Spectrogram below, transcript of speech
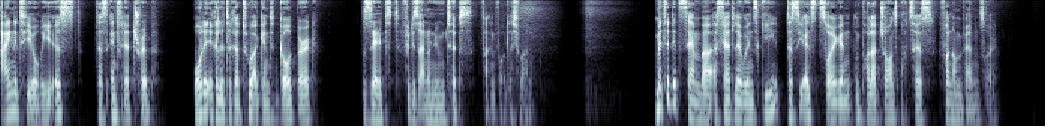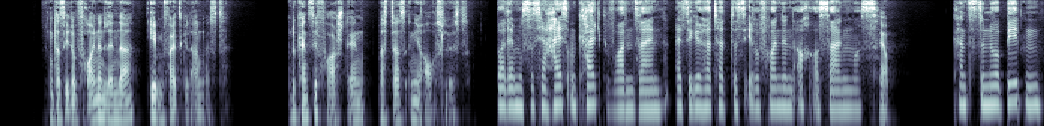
Eine Theorie ist, dass entweder Tripp oder ihre Literaturagentin Goldberg selbst für diese anonymen Tipps verantwortlich waren. Mitte Dezember erfährt Lewinsky, dass sie als Zeugin im Paula Jones-Prozess vernommen werden soll. Und dass ihre Freundin Linda ebenfalls geladen ist. Und du kannst dir vorstellen, was das in ihr auslöst. Boah, der muss es ja heiß und kalt geworden sein, als sie gehört hat, dass ihre Freundin auch aussagen muss. Ja. Kannst du nur beten,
